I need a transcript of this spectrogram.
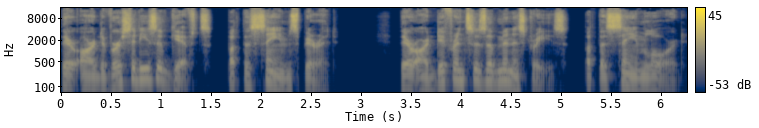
There are diversities of gifts, but the same Spirit. There are differences of ministries, but the same Lord.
